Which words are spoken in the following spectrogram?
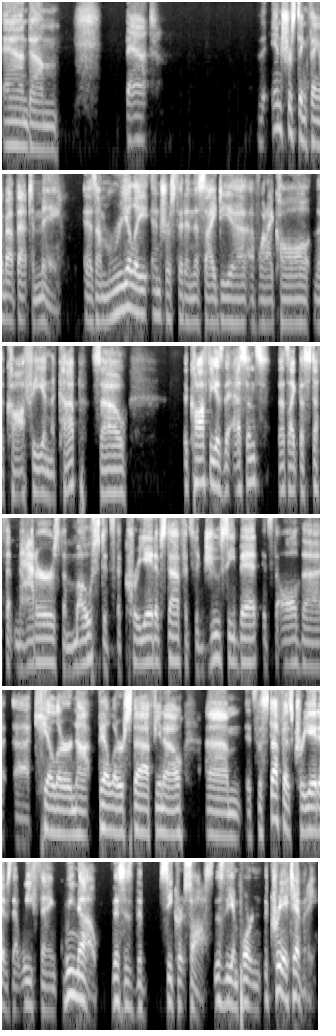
and um, that the interesting thing about that to me is I'm really interested in this idea of what I call the coffee and the cup. So the coffee is the essence. That's like the stuff that matters the most. It's the creative stuff. It's the juicy bit. It's the all the uh, killer, not filler stuff. You know, um, it's the stuff as creatives that we think we know this is the secret sauce. This is the important, the creativity,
